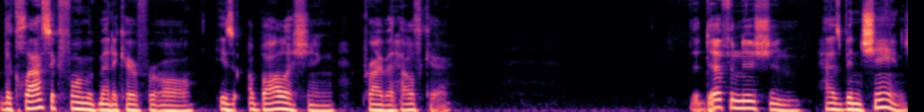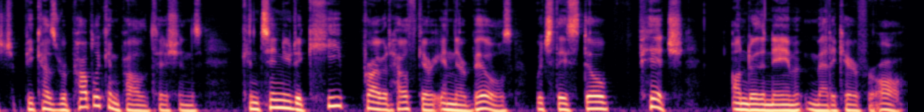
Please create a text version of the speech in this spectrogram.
the classic form of Medicare for All is abolishing private healthcare, the definition has been changed because Republican politicians continue to keep private healthcare in their bills, which they still pitch under the name Medicare for All.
